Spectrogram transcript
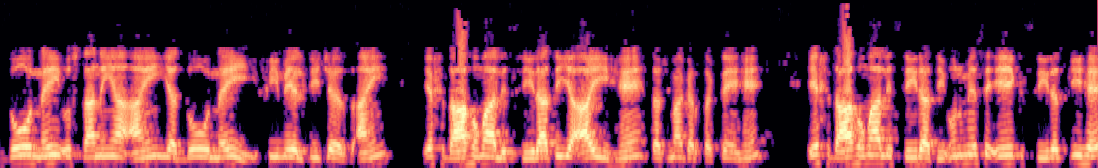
دو نئی استانیاں آئیں یا دو نئی فیمیل ٹیچرز آئیں۔ احداہما للسیرتی یا آئی ہیں، ترجمہ کر سکتے ہیں۔ احداہما للسیرتی، ان میں سے ایک سیرت کی ہے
